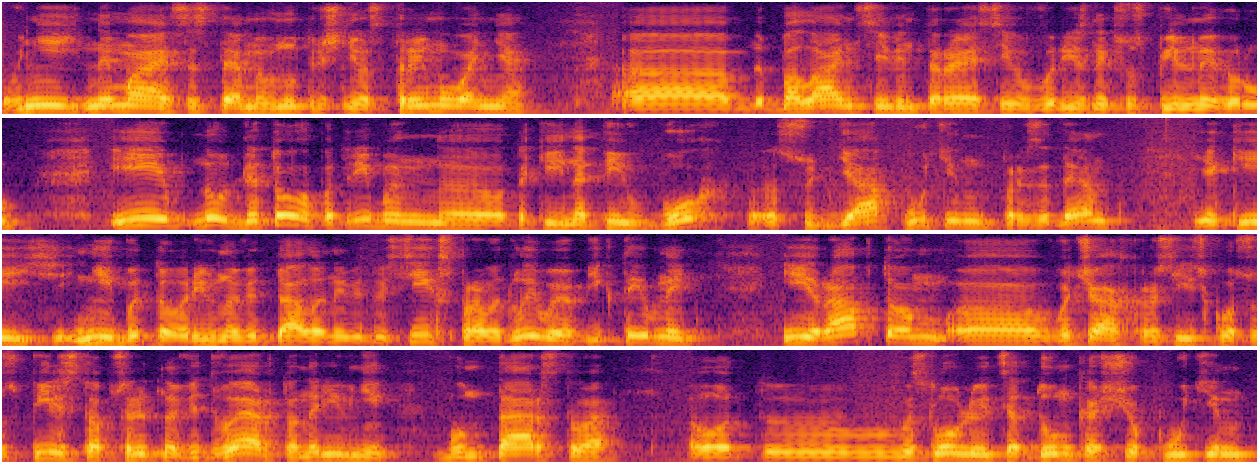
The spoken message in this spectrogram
в ній немає системи внутрішнього стримування. Е, Балансів інтересів різних суспільних груп, і ну для того потрібен е, такий напівбог, суддя Путін, президент, який нібито рівно віддалений від усіх, справедливий, об'єктивний, і раптом е, в очах російського суспільства абсолютно відверто на рівні бунтарства. От висловлюється думка, що Путін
